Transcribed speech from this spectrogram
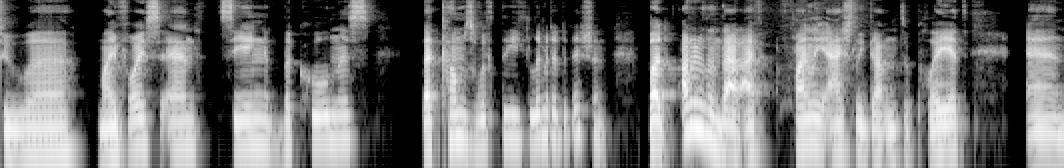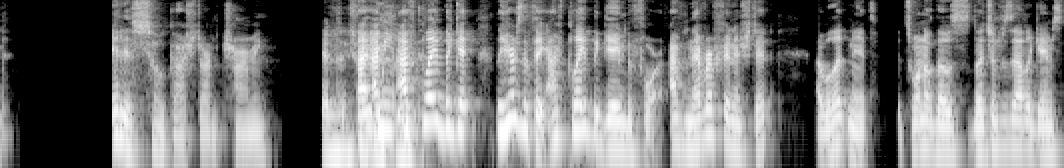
to uh, my voice and seeing the coolness that comes with the limited edition. But other than that, I've finally actually gotten to play it, and it is so gosh darn charming. Looks I, I really mean, I've played the game. Here's the thing: I've played the game before. I've never finished it. I will admit, it's one of those Legend of Zelda games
